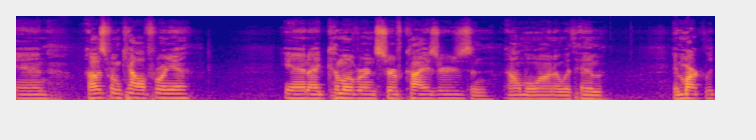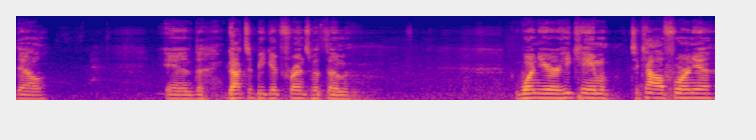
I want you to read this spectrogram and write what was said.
and I was from California, and I'd come over and surf Kaisers and Ala Moana with him and Mark Liddell, and got to be good friends with them. One year he came to California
